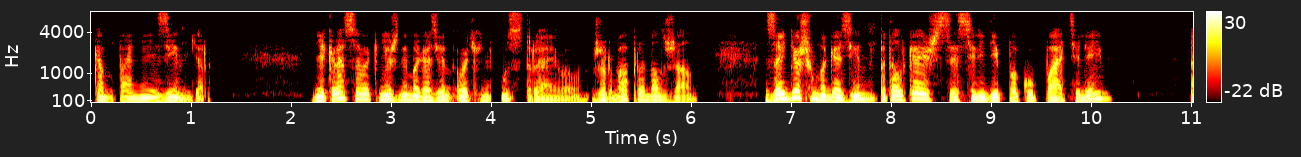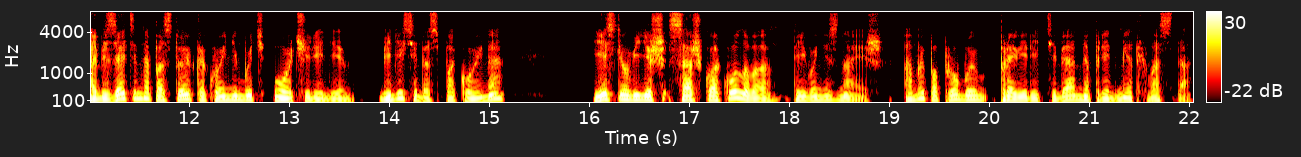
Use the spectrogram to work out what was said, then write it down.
компании «Зингер». Некрасова книжный магазин очень устраивал. Журба продолжал. Зайдешь в магазин, потолкаешься среди покупателей, обязательно постой в какой-нибудь очереди. Веди себя спокойно. Если увидишь Сашку Акулова, ты его не знаешь, а мы попробуем проверить тебя на предмет хвоста.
